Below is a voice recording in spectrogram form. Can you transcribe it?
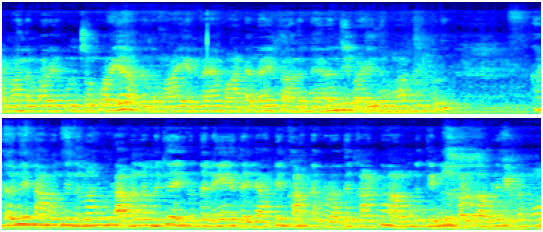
அம்மா இந்த மாதிரி கொஞ்சம் குறையா இருந்ததும்மா என்ன பாட்டில் இப்போ அது நிறைஞ்சி வடிதுமா அப்படின்றது கடவுளே நான் வந்து இந்த மாதிரி ஒரு அவநம்பிக்கை இருந்தனே இதை யார்ட்டையும் காட்டக்கூடாது. காட்டினா அவங்க கிண்டல் பண்ணுவாங்க என்னமோ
